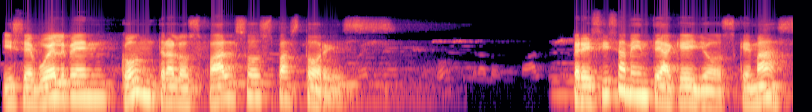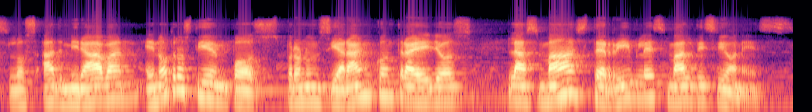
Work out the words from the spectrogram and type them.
Y se vuelven contra los falsos pastores Precisamente aquellos que más los admiraban en otros tiempos pronunciarán contra ellos las más terribles maldiciones.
